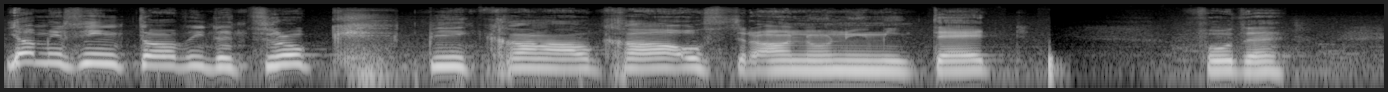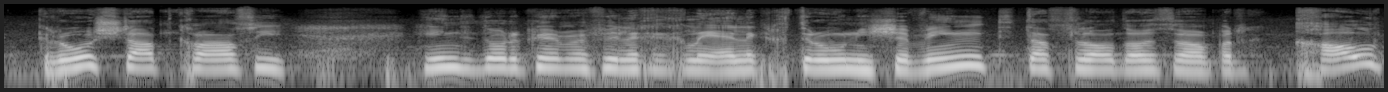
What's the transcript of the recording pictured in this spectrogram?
Ja, wir sind hier wieder zurück bei Kanal K aus der Anonymität von der Großstadt quasi. Hinterdurch hört man vielleicht ein bisschen elektronischen Wind. Das lässt uns aber kalt.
